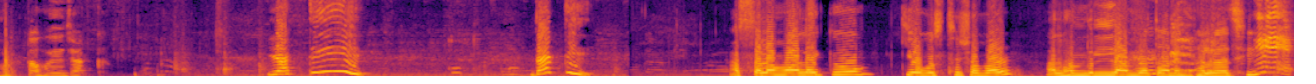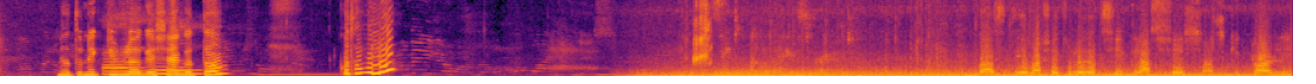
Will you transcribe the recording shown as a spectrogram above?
ভর্তা হয়ে যাক। ইয়াতি দাতি আসসালামু আলাইকুম। কি অবস্থা সবার? আলহামদুলিল্লাহ, আমরা তো অনেক ভালো আছি। নতুন একটি ব্লগে স্বাগতম। কথা বলো। বাস দিয়ে বাসায় চলে যাচ্ছি ক্লাস শেষ, আজকে একটু আর্লি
